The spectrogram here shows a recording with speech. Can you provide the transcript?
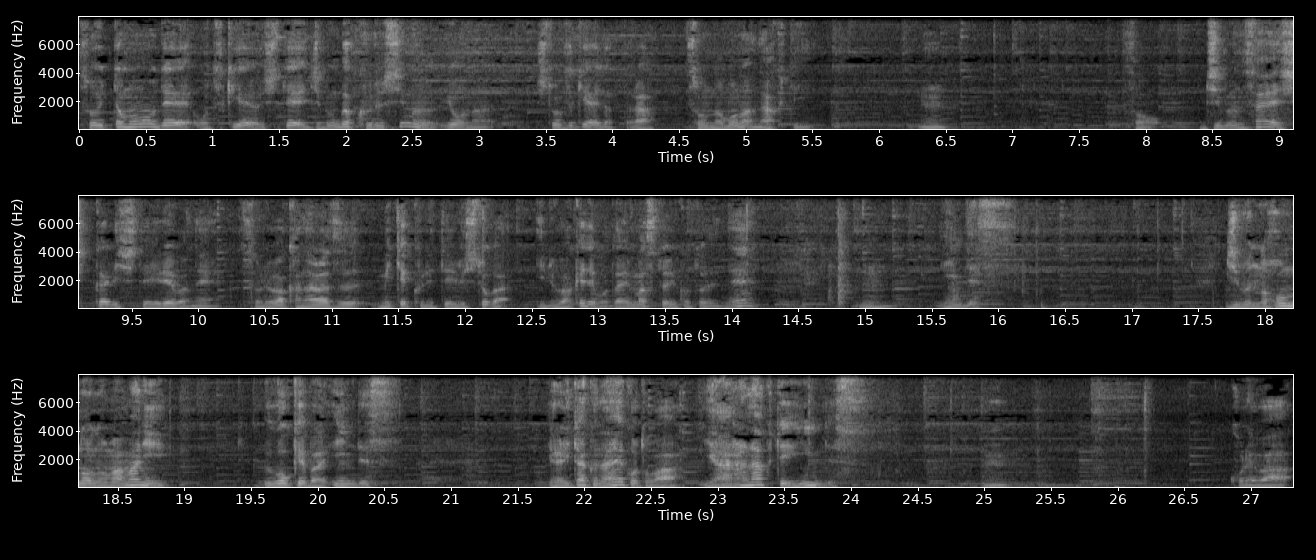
そういったものでお付き合いをして自分が苦しむような人付き合いだったらそんなものはなくていい。うん。そう。自分さえしっかりしていればねそれは必ず見てくれている人がいるわけでございますということでね。うん。いいんです。自分の本能のままに動けばいいんです。やりたくないことはやらなくていいんです。うん。これは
